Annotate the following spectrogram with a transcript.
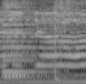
know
